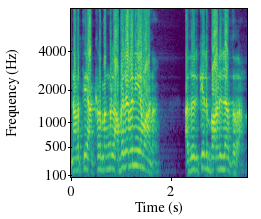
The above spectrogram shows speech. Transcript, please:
നടത്തിയ അക്രമങ്ങൾ അപലപനീയമാണ്. അതൊരിക്കലും പാടില്ലാത്തതാണ്.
